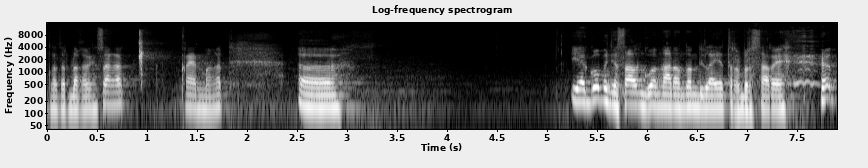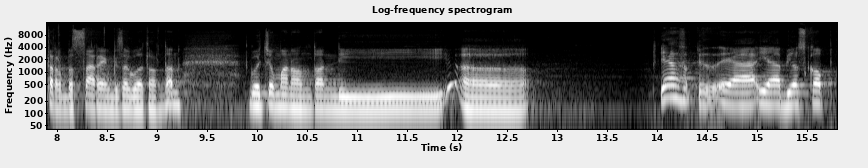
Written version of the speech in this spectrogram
latar belakang yang sangat keren banget uh, ya gue menyesal gue nggak nonton di layar terbesar ya terbesar yang bisa gue tonton. Gue cuma nonton di uh, ya ya ya bioskop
